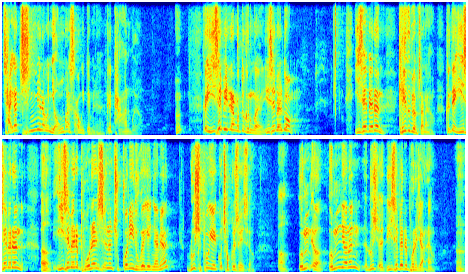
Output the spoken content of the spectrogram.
자기가 직면하고 영과 싸우기 때문에 그게 당하는 거예요. 어? 그러니까 이세벨이라는 것도 그런 거예요. 이세벨도 이세벨은 계급이 없잖아요. 근데 이세벨은 어, 이세벨을 보낼 수 있는 주권이 누구에게 있냐면 루시퍼에게 있고 적그리스도에 있어요. 어, 음, 어, 음녀는 루시, 이세벨을 보내지 않아요. 어.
